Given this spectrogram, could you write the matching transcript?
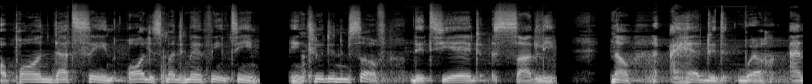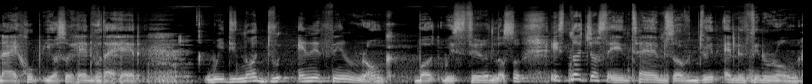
Upon that saying, all his management team, including himself, they teared sadly. Now, I heard it well, and I hope you also heard what I heard. We did not do anything wrong, but we still lost. So it's not just in terms of doing anything wrong,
